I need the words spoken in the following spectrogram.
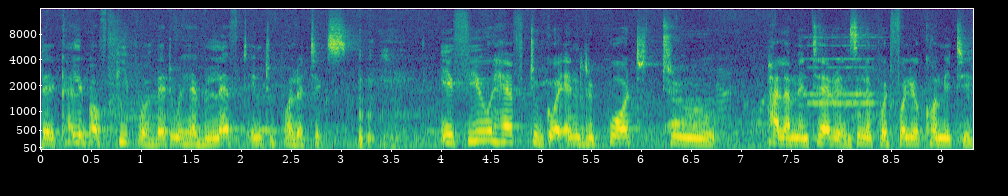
the caliber of people that we have left into politics. If you have to go and report to parliamentarians in a portfolio committee,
